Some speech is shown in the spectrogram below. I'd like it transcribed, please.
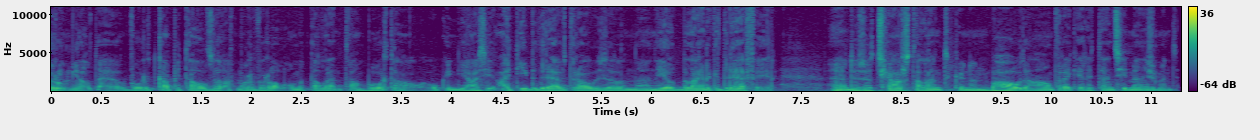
Daarom niet altijd voor het kapitaal zelf, maar vooral om het talent aan boord te houden. Ook in die IT-bedrijven trouwens is dat een, een heel belangrijke drijfveer. Dus het schaars talent kunnen behouden, aantrekken, retentiemanagement.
